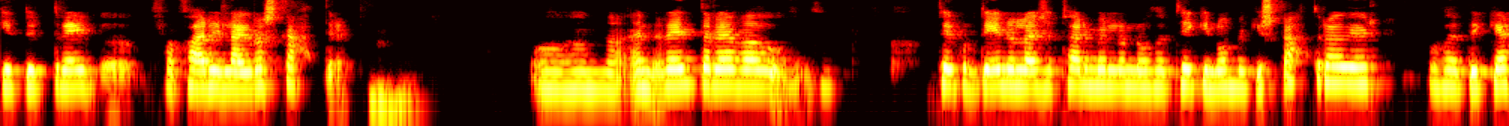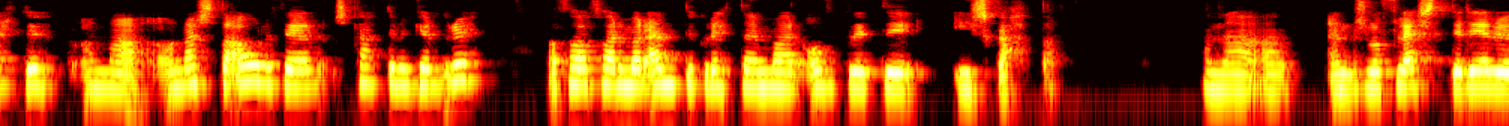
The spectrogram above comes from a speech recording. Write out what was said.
getur dreif, farið í lægra skattripp. Og, en reyndar ef að tekur þetta einu læsi 2 miljónu og það tekir nóg mikið skattur að þér og þetta er gert upp hana, á næsta ári þegar skattunum gerður upp að þá fær maður endur greitt að maður ofgreiti í skatta. Að en svona flestir eru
